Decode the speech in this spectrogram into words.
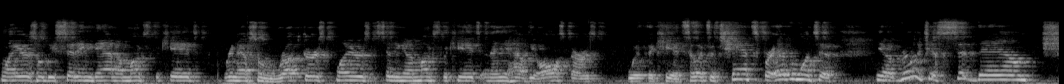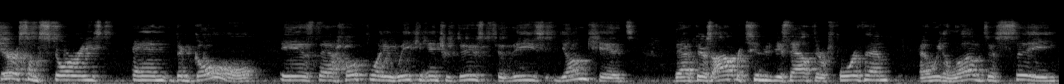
players will be sitting down amongst the kids. We're going to have some Rutgers players sitting amongst the kids, and then you have the All Stars with the kids. So it's a chance for everyone to, you know, really just sit down, share some stories, and the goal is that hopefully we can introduce to these young kids that there's opportunities out there for them. And we'd love to see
